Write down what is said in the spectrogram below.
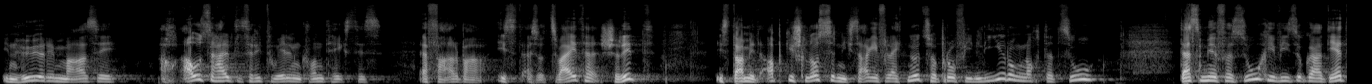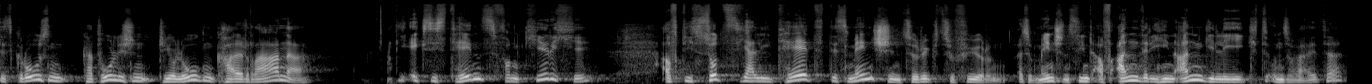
in höherem Maße auch außerhalb des rituellen Kontextes erfahrbar ist. Also zweiter Schritt ist damit abgeschlossen. Ich sage vielleicht nur zur Profilierung noch dazu, dass mir versuche, wie sogar der des großen katholischen Theologen Karl Rahner, die Existenz von Kirche auf die Sozialität des Menschen zurückzuführen, also Menschen sind auf andere hin angelegt und so weiter,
